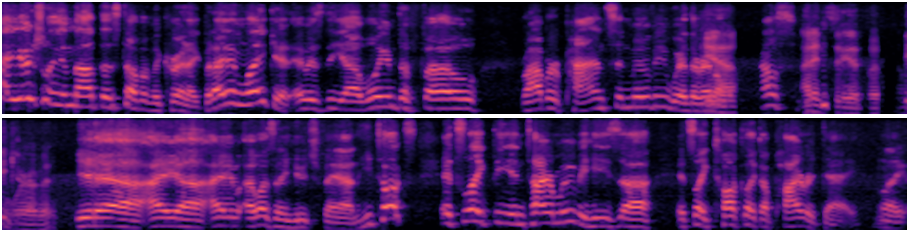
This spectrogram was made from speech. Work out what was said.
I usually am not this tough of a critic, but I didn't like it. It was the uh, William Dafoe, Robert Pattinson movie where they're in Yeah. a house. I didn't see it, but I'm aware of it. Yeah, I, uh, I I wasn't a huge fan. He talks. It's like the entire movie. He's uh, it's like talk like a pirate day. Like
